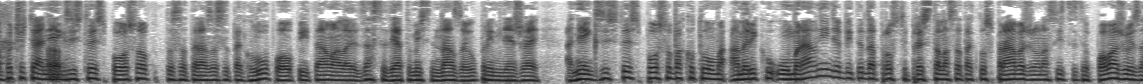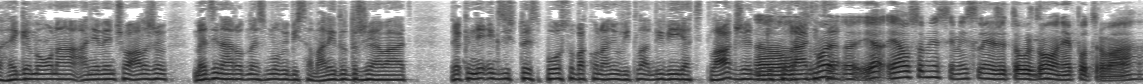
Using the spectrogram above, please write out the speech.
No počujte, a neexistuje spôsob, to sa teraz zase tak hlúpo opýtam, ale zase ja to myslím naozaj úprimne, že a neexistuje spôsob, ako tú Ameriku umravniť, aby teda proste prestala sa takto správať, že ona síce považuje za hegemóna a neviem čo, ale že medzinárodné zmluvy by sa mali dodržiavať, že neexistuje spôsob, ako na ňu vytla- vyvíjať tlak, že jednoducho vrátiť môj, sa... ja, ja osobne si myslím, že to už dlho nepotrvá.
